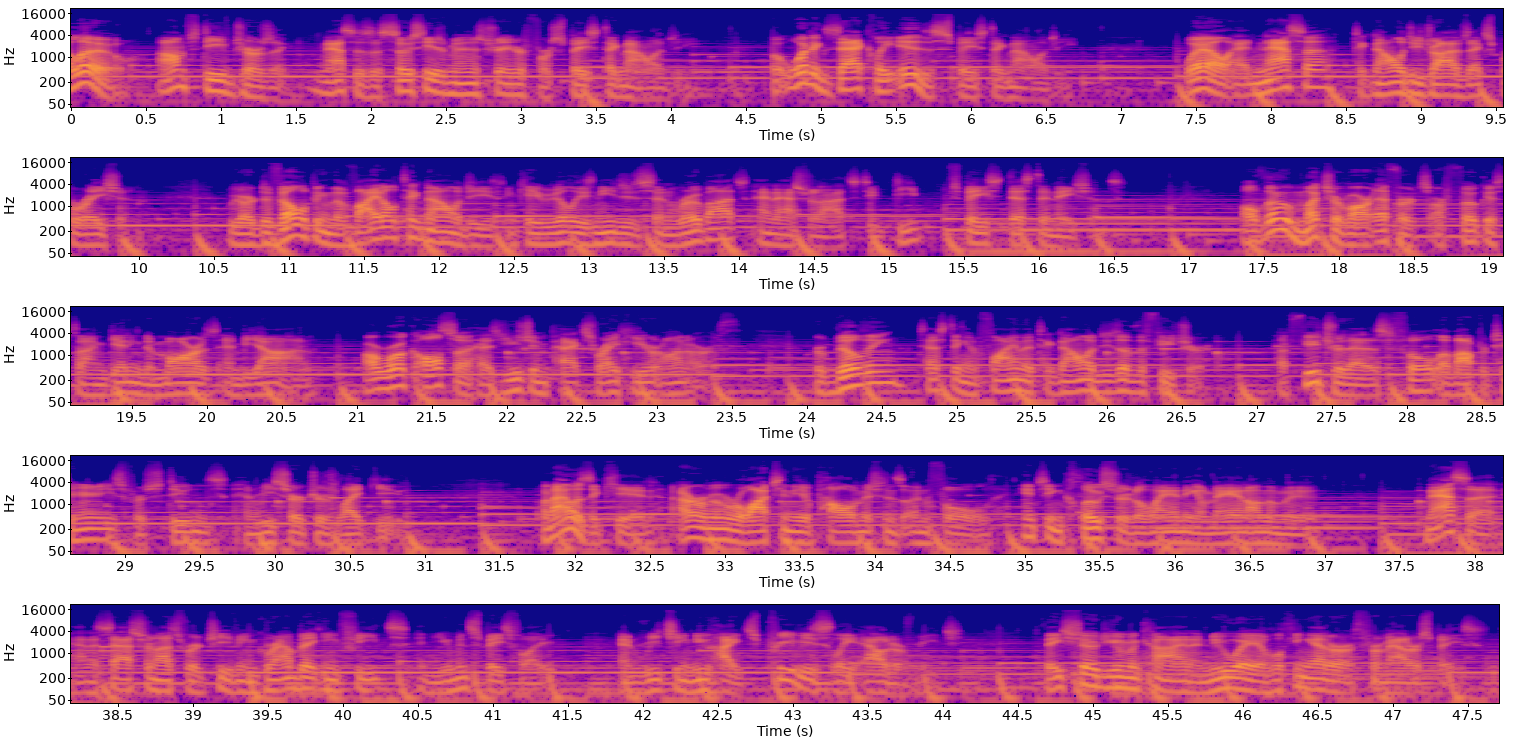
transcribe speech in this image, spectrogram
Hello, I'm Steve Jurczyk, NASA's Associate Administrator for Space Technology. But what exactly is space technology? Well, at NASA, technology drives exploration. We are developing the vital technologies and capabilities needed to send robots and astronauts to deep space destinations. Although much of our efforts are focused on getting to Mars and beyond, our work also has huge impacts right here on Earth. We're building, testing, and flying the technologies of the future, a future that is full of opportunities for students and researchers like you. When I was a kid, I remember watching the Apollo missions unfold, inching closer to landing a man on the moon. NASA and its astronauts were achieving groundbreaking feats in human spaceflight and reaching new heights previously out of reach. They showed humankind a new way of looking at Earth from outer space.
